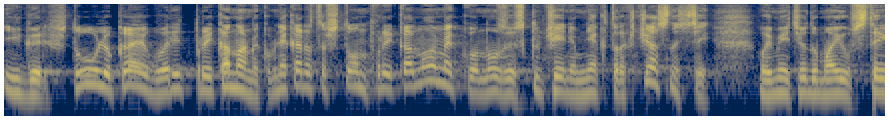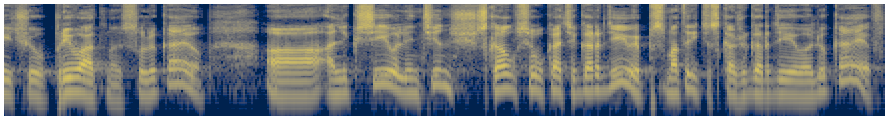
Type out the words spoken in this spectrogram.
Игорь, что Улюкаев говорит про экономику? Мне кажется, что он про экономику, ну, за исключением некоторых частностей, вы имеете в виду мою встречу приватную с Улюкаевым, а Алексей Валентинович сказал все у Кати Гордеевой, посмотрите, скажи Гордеева Улюкаев,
